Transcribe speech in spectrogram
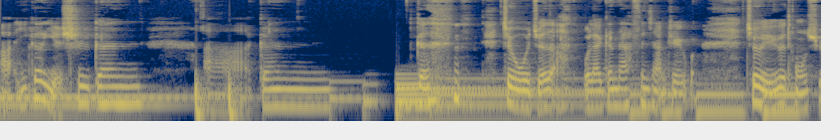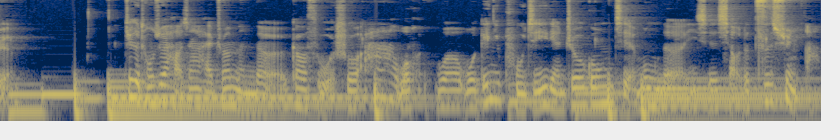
啊，一个也是跟啊跟跟，就我觉得，我来跟大家分享这个吧。就有一个同学，这个同学好像还专门的告诉我说啊，我我我给你普及一点周公解梦的一些小的资讯啊。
